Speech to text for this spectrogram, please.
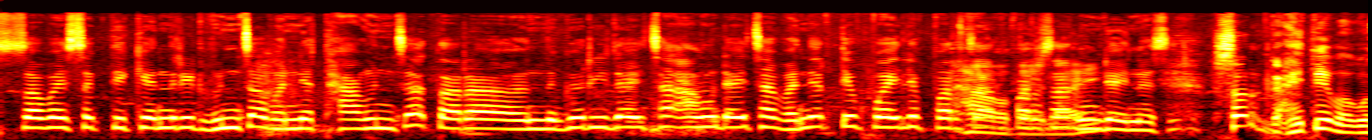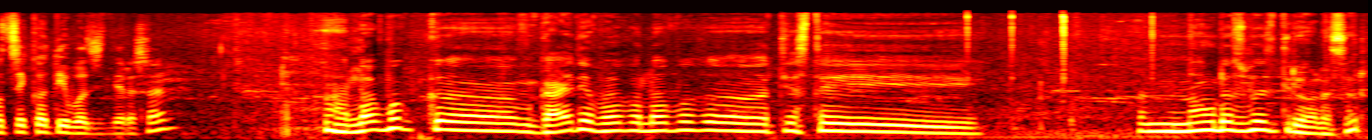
सबै शक्ति केन्द्रित हुन्छ भन्ने थाहा हुन्छ। तर गरिँदैछ आउँदैछ भनेर त्यो पहिले प्रचार हुँदैन सर। सर घाइते भएको चाहिँ कति बजीतिर सर? लगभग घाइते भएको लगभग त्यस्तै नौ दस बजीतिर होला सर।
